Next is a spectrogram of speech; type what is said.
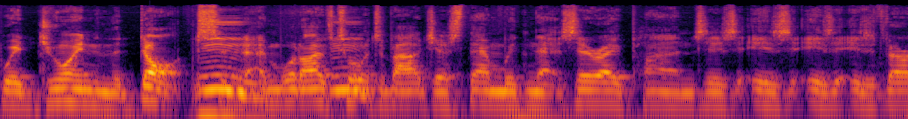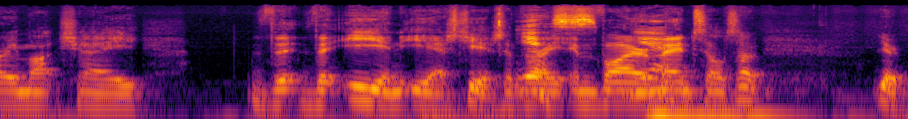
we're joining the dots, Mm. and, and what I've talked about just then with net zero plans is is is, is very much a the, the E in ESG. It's a very Yes, yeah. environmental. So, you know,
